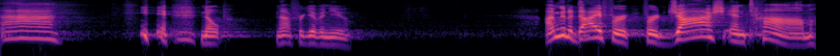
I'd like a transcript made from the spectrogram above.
ah, nope, not forgiving you? I'm going to die for, for Josh and Tom,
